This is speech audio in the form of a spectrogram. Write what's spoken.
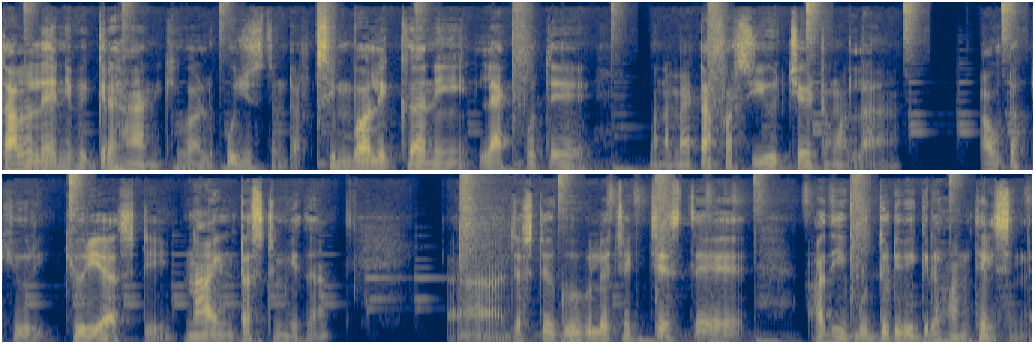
తలలేని విగ్రహానికి వాళ్ళు పూజిస్తుంటారు. సింబాలిక్ కానీ లేకపోతే మన మెటాఫర్స్ యూజ్ చేయటం వల్ల అవుట్ ఆఫ్ క్యూరి క్యూరియాసిటీ నా ఇంట్రెస్ట్ మీద జస్ట్ గూగుల్లో చెక్ చేస్తే అది బుద్ధుడి విగ్రహం అని తెలిసింది.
